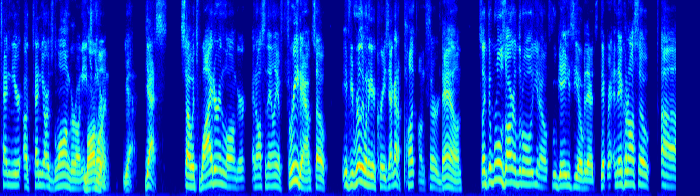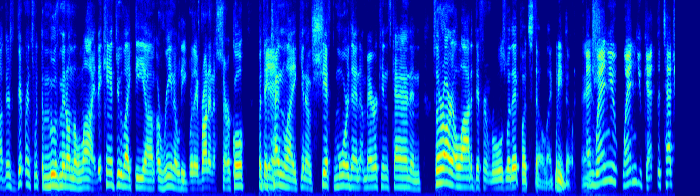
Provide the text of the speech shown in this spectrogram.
ten year uh, ten yards longer on each Longer. one. Yeah. Yes. So it's wider and longer, and also they only have three down. So if you really want to get crazy, I got to punt on third down. So like the rules are a little, you know, fugazi over there. It's different, and they can also uh there's difference with the movement on the line. They can't do like the um, arena league where they run in a circle, but they Yeah. can like you know shift more than Americans can, and so there are a lot of different rules with it. But still, like, what are you doing? And when you when you get the touch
